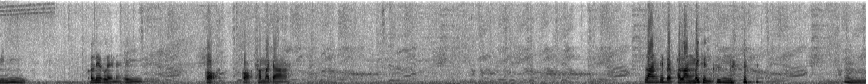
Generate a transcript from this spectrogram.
มินี่เขาเรียกอะไรนะไอเกาะเกาะธรรมดา ล่างที่แบบพลังไม่ถึงครึ่งอืม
